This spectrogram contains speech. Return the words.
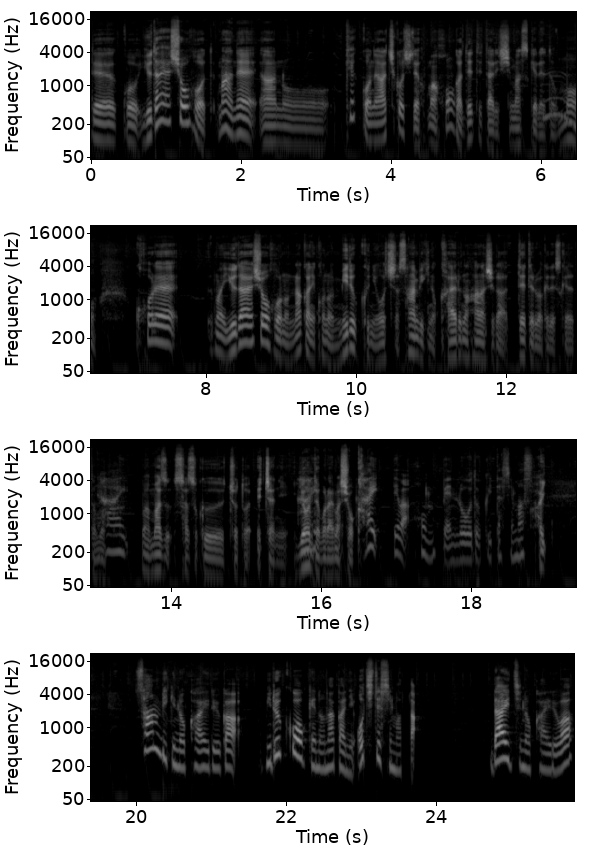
でこうユダヤ商法ってまあねあのー結構ねあちこちで、まあ、本が出てたりしますけれども、これ、まあ、ユダヤ商法の中にこのミルクに落ちた3匹のカエルの話が出てるわけですけれども、はい、まあ、まず早速ちょっとえっちゃんに読んでもらいましょうか。はい、では本編朗読いたします。はい、3匹のカエルがミルク桶の中に落ちてしまった。第一のカエルは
